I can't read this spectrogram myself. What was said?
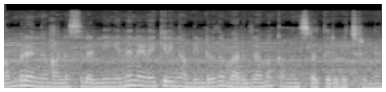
நம்புகிறேங்க மனசில். நீங்கள் என்ன நினைக்கிறீங்க அப்படின்றத மறந்துடாமல் கமெண்ட்ஸில் தெரிவிச்சிருங்க.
